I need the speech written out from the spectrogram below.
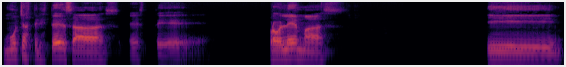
muchas tristezas, este, problemas. Y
